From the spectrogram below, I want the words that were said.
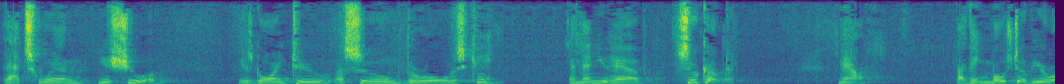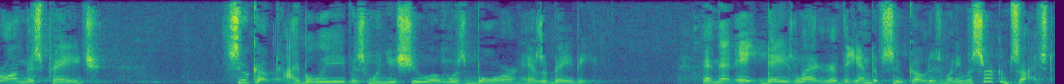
that's when Yeshua is going to assume the role as king. And then you have Sukkot. Now, I think most of you are on this page. Sukkot, I believe, is when Yeshua was born as a baby. And then eight days later, the end of Sukkot, is when he was circumcised.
